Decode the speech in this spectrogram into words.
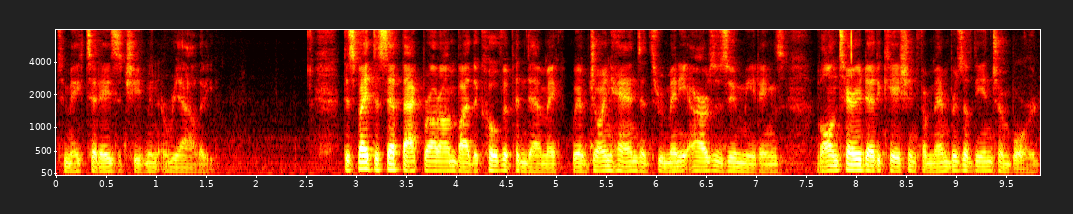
to make today's achievement a reality. Despite the setback brought on by the COVID pandemic, we have joined hands and through many hours of Zoom meetings, voluntary dedication from members of the interim board,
